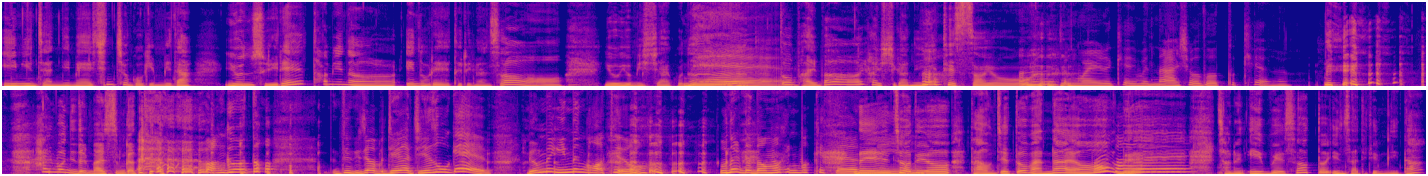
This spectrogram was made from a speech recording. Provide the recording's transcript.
이민자님의 신청곡입니다. 윤수일의 터미널 이 노래 들으면서 요요미 씨하고는 네. 또 바이바이 할 시간이 됐어요. 아, 정말 이렇게 맨날 아쉬워도 어떡해요. 할머니들 말씀 같아요. 방금은 또 그죠? 제가 제 속에 몇 명 있는 것 같아요. 오늘도 너무 행복했어요. 네, 언니. 저도요. 다음 주에 또 만나요. 바이바이. 네. 저는 2부에서 또 인사드립니다.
